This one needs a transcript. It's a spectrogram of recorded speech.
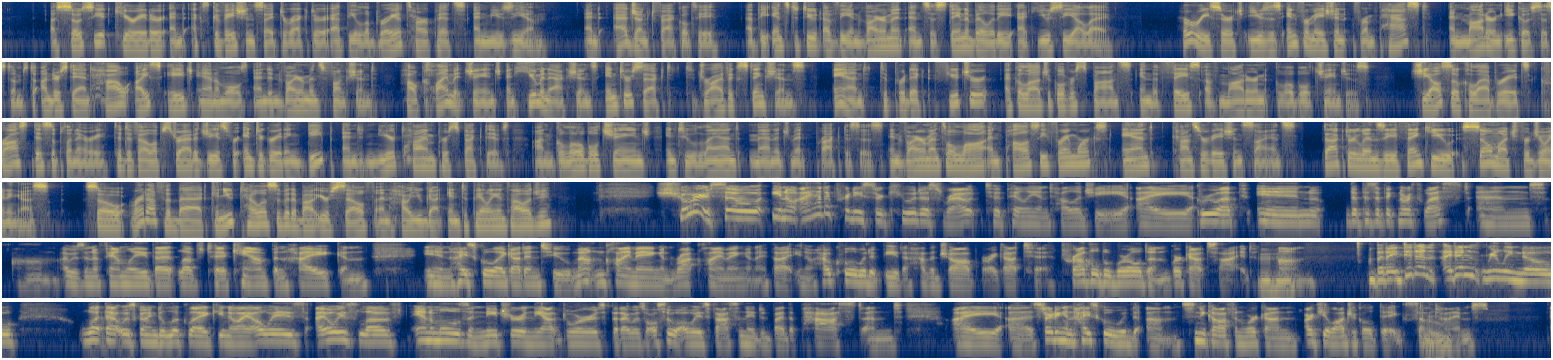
Associate Curator and Excavation Site Director at the La Brea Tar Pits and Museum, and Adjunct Faculty at the Institute of the Environment and Sustainability at UCLA. Her research uses information from past and modern ecosystems to understand how ice age animals and environments functioned, how climate change and human actions intersect to drive extinctions, and to predict future ecological response in the face of modern global changes. She also collaborates cross disciplinary to develop strategies for integrating deep and near time perspectives on global change into land management practices, environmental law and policy frameworks, and conservation science. Dr. Lindsey, thank you so much for joining us. So, right off the bat, can you tell us a bit about yourself and how you got into paleontology? Sure. So, you know, I had a pretty circuitous route to paleontology. I grew up in the Pacific Northwest, and um, I was in a family that loved to camp and hike. And in high school, I got into mountain climbing and rock climbing. And I thought, you know, how cool would it be to have a job where I got to travel the world and work outside? Mm-hmm. Um, but I didn't. I didn't really know what that was going to look like. You know i always i always loved animals and nature and the outdoors but i was also always fascinated by the past. And i uh, starting in high school would um, sneak off and work on archaeological digs sometimes. Ooh.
